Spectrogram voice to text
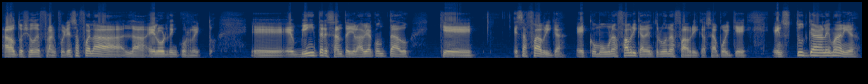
Auto Show de Frankfurt. Ese fue el orden correcto. Eh, es bien interesante, yo les había contado que esa fábrica es como una fábrica dentro de una fábrica, o sea, porque en Stuttgart, Alemania,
